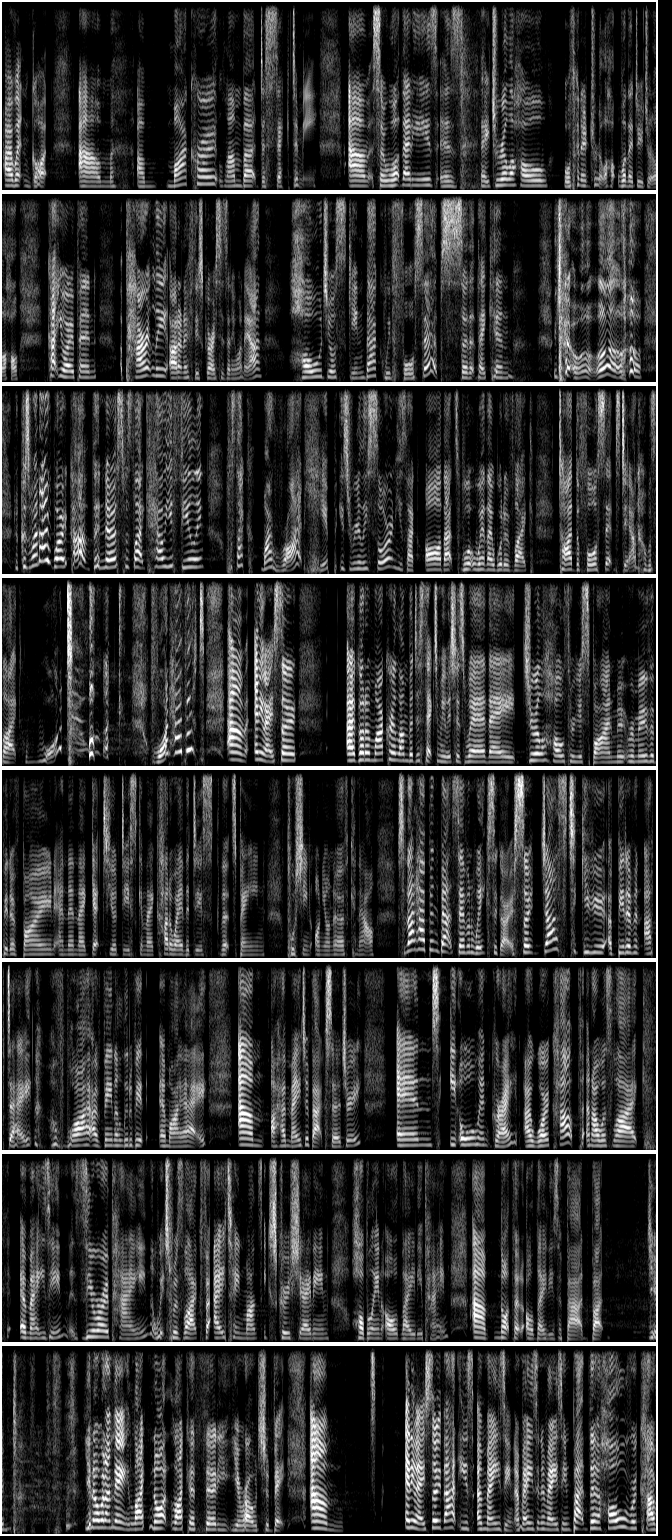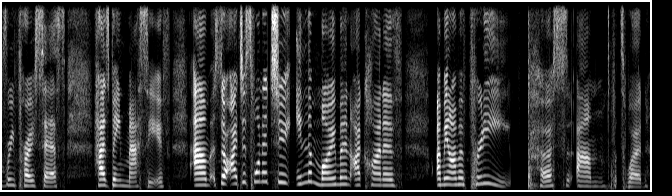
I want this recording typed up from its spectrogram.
I went and got um, a micro lumbar discectomy. Um, so what that is is they drill a hole. Well, they don't drill a hole. Well, they do drill a hole. Cut you open. Apparently, I don't know if this grosses anyone out. Hold your skin back with forceps so that they can because oh, oh. when I woke up, the nurse was like, How are you feeling? I was like, My right hip is really sore. And he's like, Oh, that's where they would have like tied the forceps down. I was like, What? like, what happened? Um, anyway, so I got a microlumbar discectomy, which is where they drill a hole through your spine, mo- remove a bit of bone, and then they get to your disc and they cut away the disc that's been pushing on your nerve canal. So that happened about seven weeks ago. So, just to give you a bit of an update of why I've been a little bit MIA, um, I had major back surgery and it all went great. I woke up and I was like, amazing, zero pain, which was like for 18 months excruciating, hobbling old lady pain. Um, not that old ladies are bad, but you, you know what I mean? Like, not like a 30 year old should be. Um, anyway, so that is amazing, amazing, amazing. But the whole recovery process has been massive. Um, so I just wanted to, in the moment, I kind of I mean, I'm a pretty person, um, what's the word?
